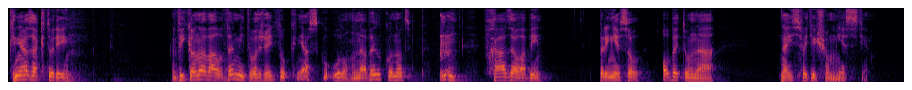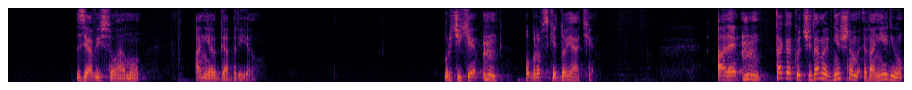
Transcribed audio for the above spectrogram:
Kniaza, ktorý vykonával veľmi dôležitú kniazskú úlohu. Na Veľkú noc vchádzal, aby priniesol obetu na najsvetejšom mieste. Zjaví sa mu aniel Gabriel. Určite obrovské dojatie. Ale tak ako čítame v dnešnom evaníliu,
